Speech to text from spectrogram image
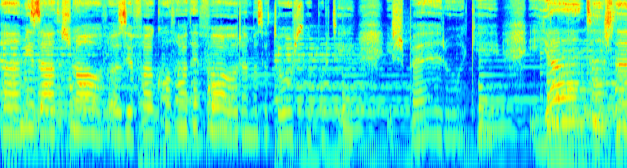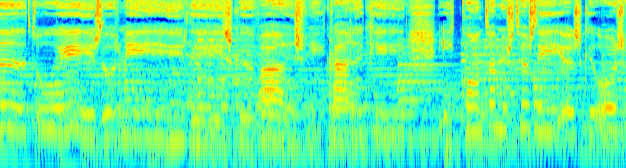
Amizades novas e a faculdade é fora, mas eu torço por ti e espero aqui. E antes de tu ires dormir, diz que vais ficar aqui. E conta-me os teus dias, que hoje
